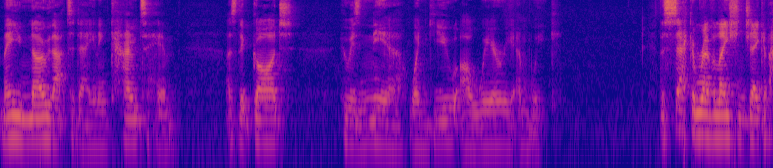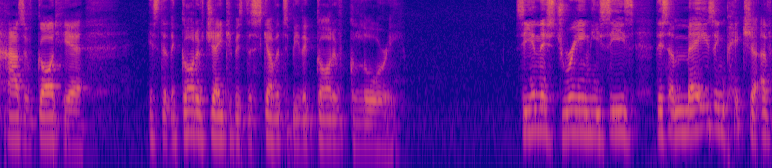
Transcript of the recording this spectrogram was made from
May you know that today and encounter him as the God who is near when you are weary and weak. The second revelation Jacob has of God here is that the God of Jacob is discovered to be the God of glory. See, in this dream, he sees this amazing picture of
